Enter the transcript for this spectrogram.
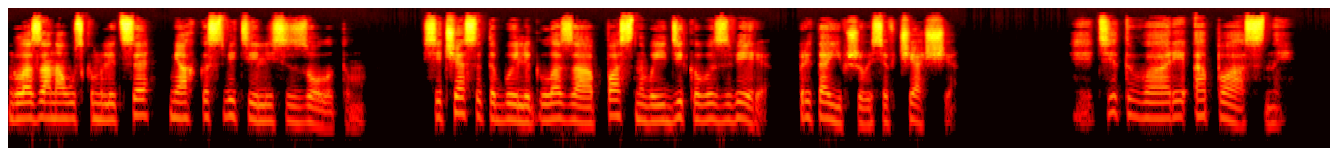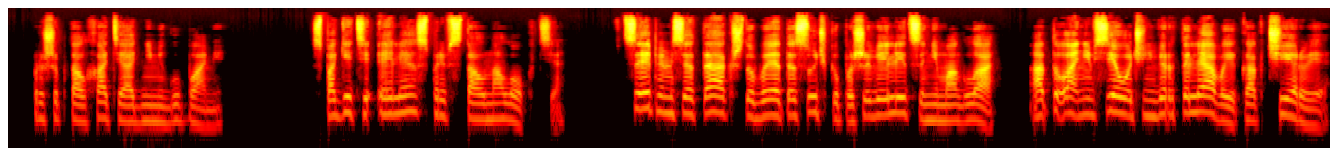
Глаза на узком лице мягко светились золотом. Сейчас это были глаза опасного и дикого зверя, притаившегося в чаще. «Эти твари опасны», — прошептал Хати одними губами. Спагетти Элиас привстал на локте. «Цепимся так, чтобы эта сучка пошевелиться не могла, а то они все очень вертлявые, как черви».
